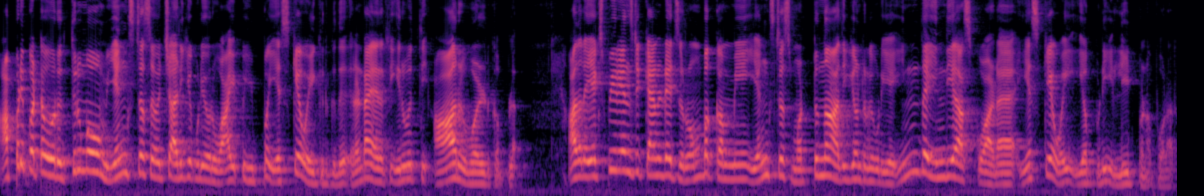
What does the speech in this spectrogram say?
அப்படிப்பட்ட ஒரு திரும்பவும் யங்ஸ்டர்ஸை வச்சு அடிக்கக்கூடிய ஒரு வாய்ப்பு இப்போ எஸ்கே ஒய்க்கு இருக்குது. ரெண்டாயிரத்தி இருபத்தி ஆறு வேர்ல்டு கப்பில் அதில் எக்ஸ்பீரியன்ஸ்டு கேண்டிடேட்ஸ் ரொம்ப கம்மி யங்ஸ்டர்ஸ் மட்டும்தான் அதிகம் இருக்கக்கூடிய இந்த இந்தியா ஸ்குவாடை எஸ்கே ஒய் எப்படி லீட் பண்ண போகிறார்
